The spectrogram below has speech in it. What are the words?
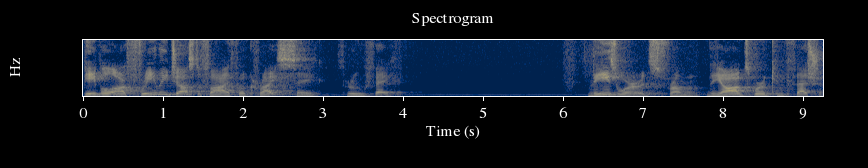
People are freely justified for Christ's sake through faith. These words from the Augsburg Confession,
